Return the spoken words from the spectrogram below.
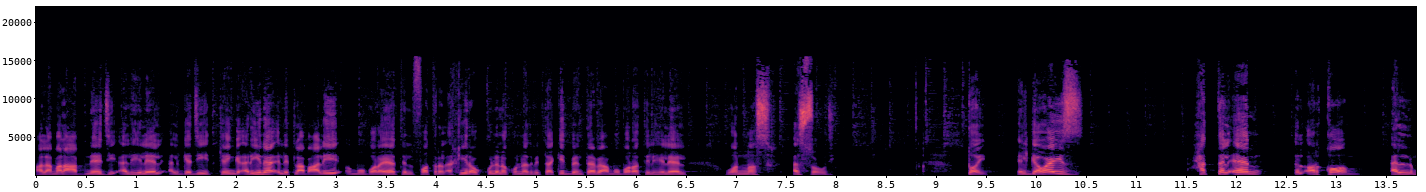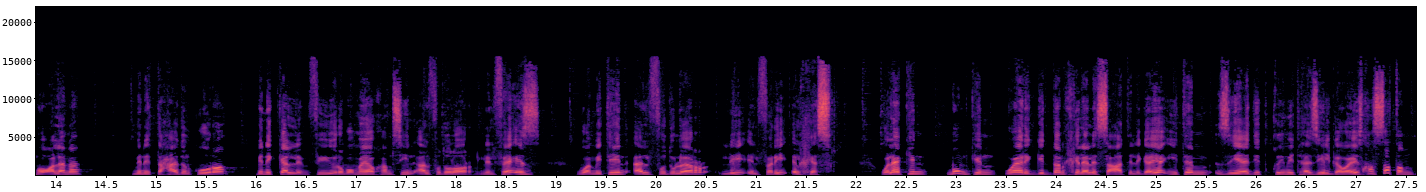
على ملعب نادي الهلال الجديد. كينج أرينا اللي اتلعب عليه مباريات الفترة الأخيرة وكلنا كنا بالتأكيد بنتابع مباراة الهلال والنصر السعودي. طيب الجوائز حتى الآن الأرقام المعلنة من اتحاد الكورة بنتكلم في 450 ألف دولار للفائز و200 ألف دولار للفريق الخاسر. ولكن ممكن وارد جدا خلال الساعات اللي جاية يتم زيادة قيمة هذه الجوائز خاصة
